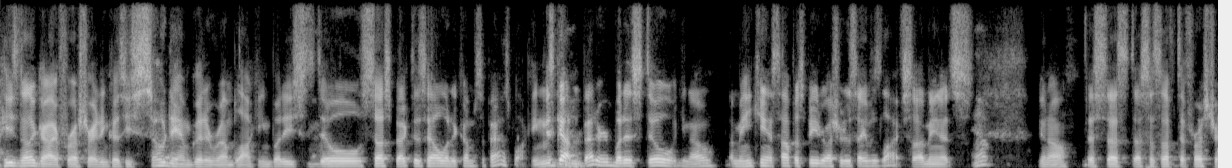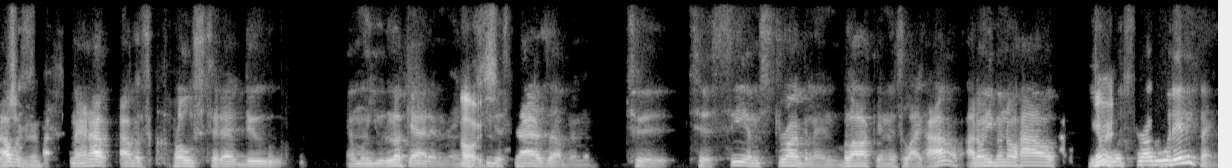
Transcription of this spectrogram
he's another guy frustrating because he's so damn good at run blocking, but he's still suspect as hell when it comes to pass blocking. He's gotten better, but it's still, you know, I mean, he can't stop a speed rusher to save his life. So I mean, it's Yep. you know, that's that's that's the stuff that I frustrates was you, man. I- man, I, I was close to that dude, and when you look at him and Oh, you see the size of him, to to see him struggling blocking, it's like how I don't even know how you would struggle with anything.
